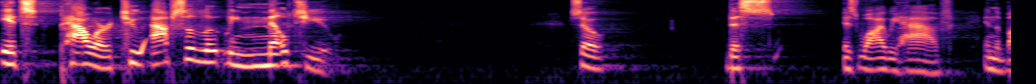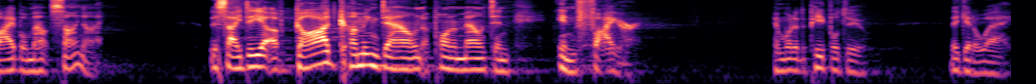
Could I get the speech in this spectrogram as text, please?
its power to absolutely melt you. So, this is why we have in the Bible Mount Sinai this idea of God coming down upon a mountain in fire. And what do the people do? They get away.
